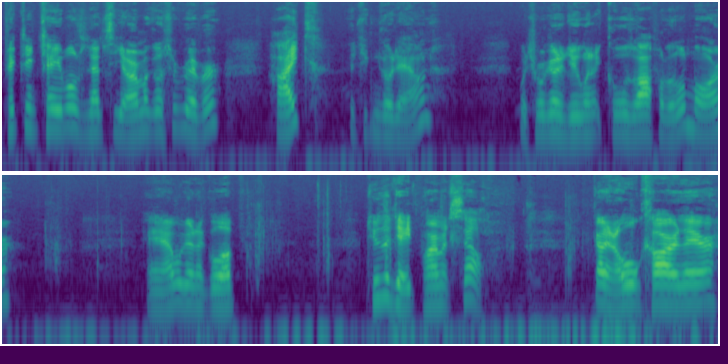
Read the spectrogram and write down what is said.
picnic tables, and that's the Amargosa River hike that you can go down, which we're going to do when it cools off a little more. And now we're going to go up to the date farm itself. Got an old car there.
